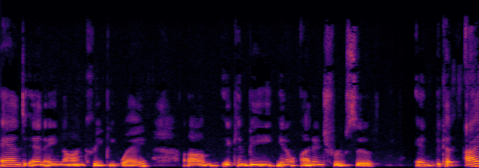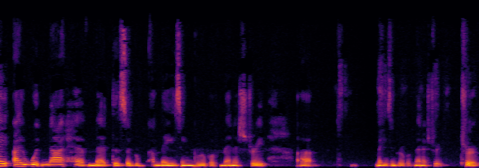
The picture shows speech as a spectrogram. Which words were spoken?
and in a non creepy way. Um, it can be, you know, unintrusive. And because I, I would not have met this amazing group of ministry uh, amazing group of ministry, true.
